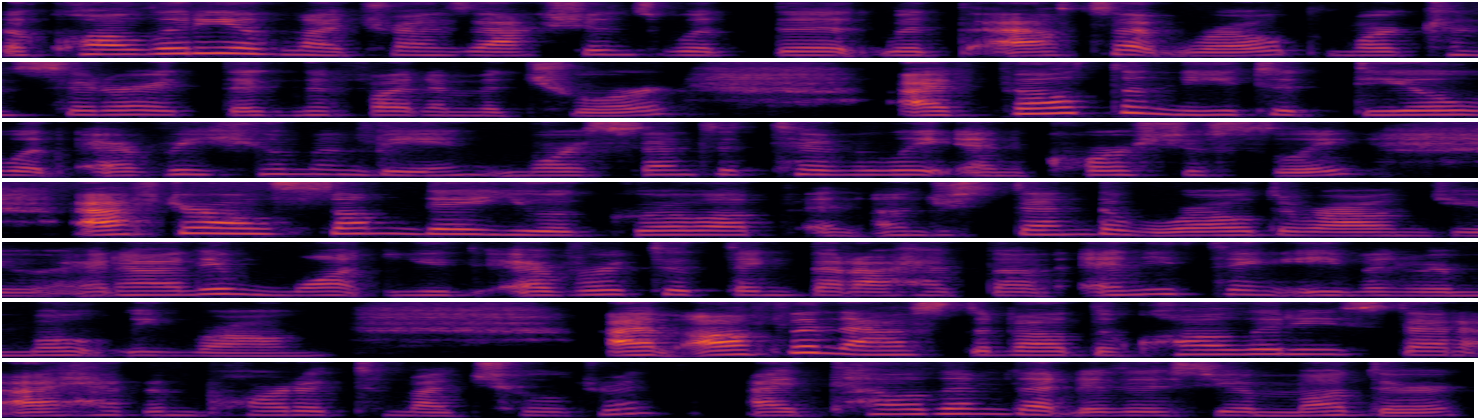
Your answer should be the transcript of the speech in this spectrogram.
The quality of my transactions with the with the outside world more considerate, dignified, and mature. I felt the need to deal with every human being more sensitively and cautiously. After all, someday you would grow up and understand the world around you, and I didn't want you ever to think that I had done anything even remotely wrong. I'm often asked about the qualities that I have imparted to my children. I tell them that it is your mother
